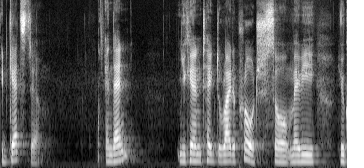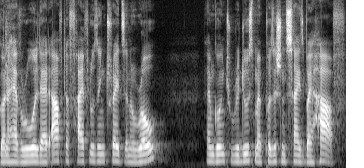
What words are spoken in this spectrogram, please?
it gets there. And then you can take the right approach. So maybe you're going to have a rule that after five losing trades in a row, I'm going to reduce my position size by half.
